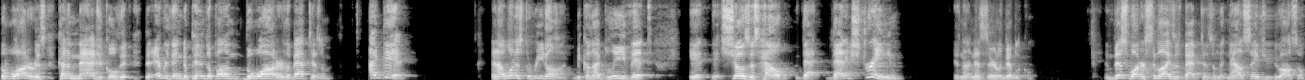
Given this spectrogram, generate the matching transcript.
the water is kind of magical, that, that everything depends upon the water, the baptism. I did. And I want us to read on because I believe it, it, it shows us how that, that extreme is not necessarily biblical. And this water symbolizes baptism that now saves you also.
